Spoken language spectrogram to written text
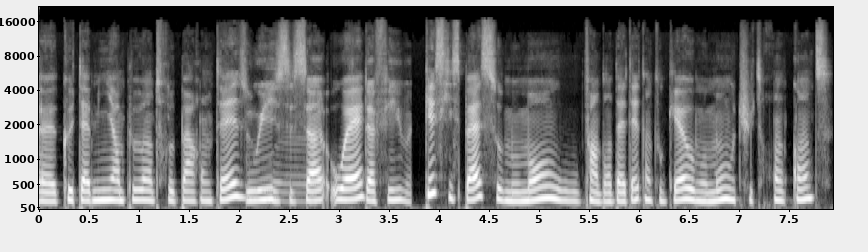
euh, que tu as mis un peu entre parenthèses. Oui, ou, c'est euh, ça. Ouais. tout à fait. ouais. Qu'est-ce qui se passe au moment où, enfin dans ta tête en tout cas, au moment où tu te rends compte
